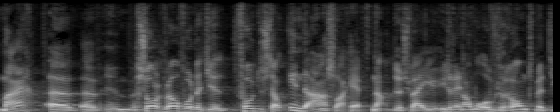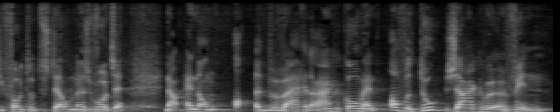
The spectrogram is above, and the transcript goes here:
Maar uh, zorg wel voor dat je het fotostel in de aanslag hebt. Nou, dus wij, iedereen allemaal over de rand met die fotostellen enzovoort. Hè. Nou, en dan, we waren daar aangekomen en af en toe zagen we een vin.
